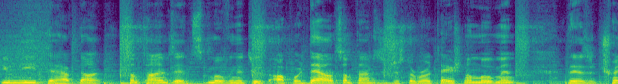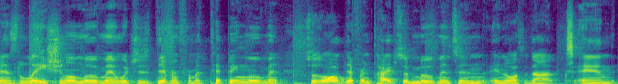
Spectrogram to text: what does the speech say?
you need to have done. Sometimes it's moving the tooth up or down, sometimes it's just a rotational movement. There's a translational movement, which is different from a tipping movement. So there's all different types of movements in, in orthodontics, and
